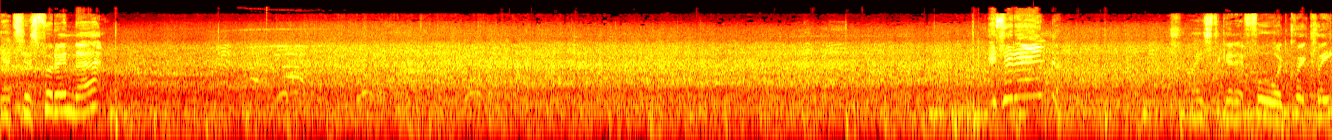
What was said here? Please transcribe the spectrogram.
Gets his foot in there. Is it in? Tries to get it forward quickly.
